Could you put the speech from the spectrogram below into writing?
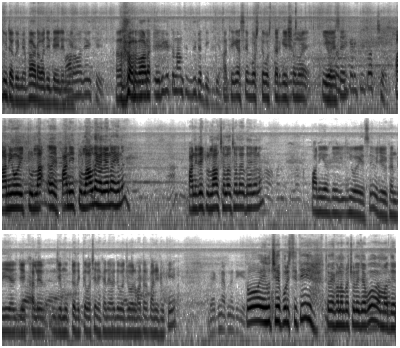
দুইটা কই মিয়া বারোটা বাজে দিলেন বারো বাজে হয়েছে বারোটা এদিকে তো নামছে দুইটার দিক দিয়া। ঠিক আছে বসতে বসতে আর কি এই সময় কি হয়েছে পানি পানিও একটু এই, পানি একটু লাল দেখা যায় না এখানে? পানিটা একটু লাল ছালাল ছালা দেখা যায় না? পানি আর কি ই হয়ে গেছে ওই যে ওইখান দিয়ে যে খালের যে মুখটা দেখতে পাচ্ছেন এখানে হয়তো জোয়ার ভাটার পানি ঢুকে। তো এই হচ্ছে পরিস্থিতি। তো এখন আমরা চলে যাব। আমাদের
